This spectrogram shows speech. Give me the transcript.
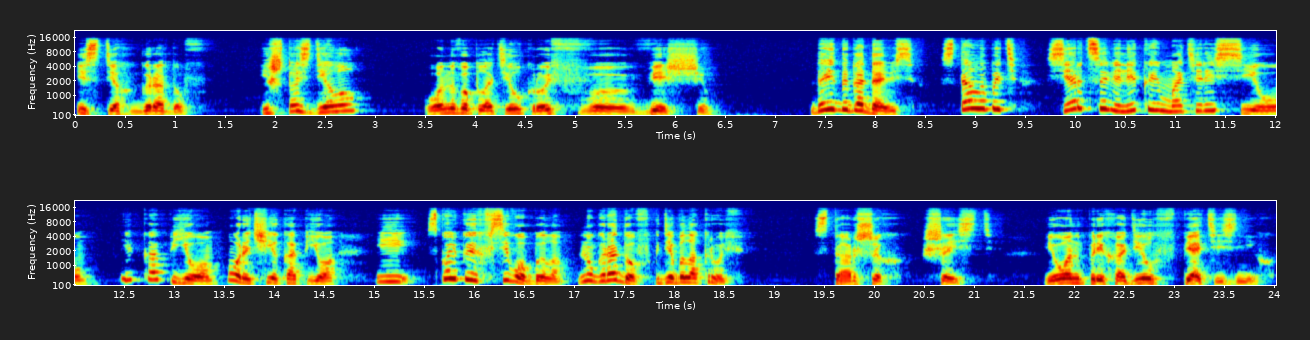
из тех городов. И что сделал? Он воплотил кровь в вещи, да и догадаюсь, стало быть, сердце великой матери Сиу. И копье, орочье копье. И сколько их всего было? Ну, городов, где была кровь? Старших шесть. И он приходил в пять из них.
